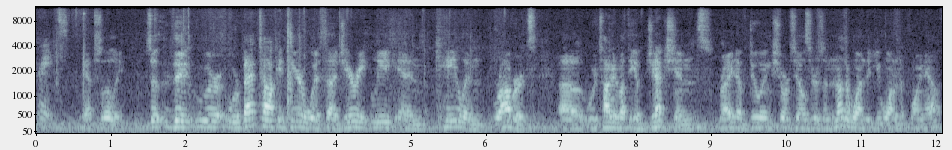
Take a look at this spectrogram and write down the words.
Great. Absolutely. So the, we're we're back talking here with uh, Jerry League and Kaylin Roberts. Uh, we're talking about the objections, right, of doing short sales. There's another one that you wanted to point out,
